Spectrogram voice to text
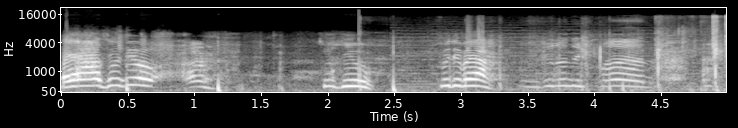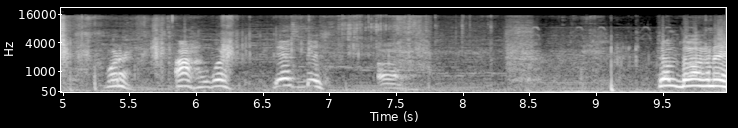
ભાઈ આ શું થયું? આ, શું થયું? શું થયું ભાઈ આ? બોલે આ બોલે બેસ બેસ. ચાલ દવાખ ને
